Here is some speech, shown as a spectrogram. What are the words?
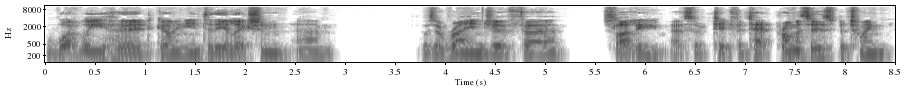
what we heard going into the election um, was a range of uh, slightly uh, sort of tit for tat promises between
